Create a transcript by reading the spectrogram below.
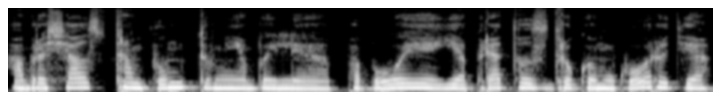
Обращалась в травмпункт, у меня были побои. Я пряталась в другом городе.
